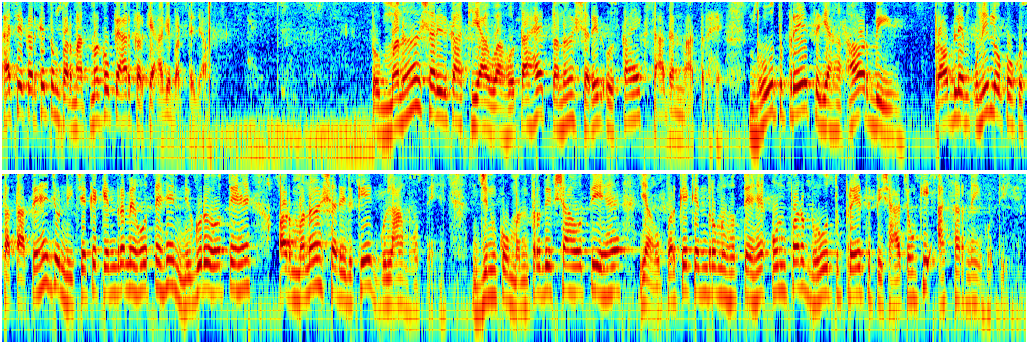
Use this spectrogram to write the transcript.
ऐसे करके तुम परमात्मा को प्यार करके आगे बढ़ते जाओ। तो मन शरीर का किया हुआ होता है, तन शरीर उसका एक साधन मात्र है। भूत प्रेत यहाँ और भी प्रॉब्लम उन्हीं लोगों को सताते हैं जो नीचे के केंद्र में होते हैं, निगुर होते हैं और मन शरीर के गुलाम होते हैं। जिनको मंत्र दीक्षा होती है या ऊपर के केंद्रों में होते हैं, उन पर भूत, प्रेत, पिशाचों की असर नहीं होती है।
